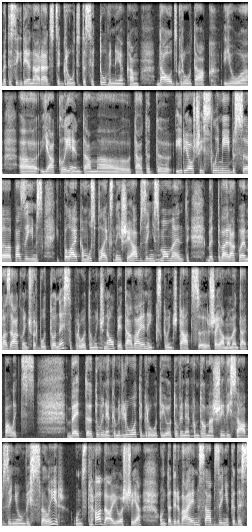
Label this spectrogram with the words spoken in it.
bet es ikdienā redzu, cik grūti tas ir tuviniekam. Daudz grūtāk, jo eh, ja klientam eh, tātad ir jau šīs slimības pazīmes, ik pa laikam uzplaiksnī šie apziņas momenti, bet vairāk vai mazāk viņš varbūt to nesaprot, un viņš nav pie tā vainīgs, ka viņš tāds šajā momentā ir palicis. Bet tuviniekam ir ļoti grūti, jo tuviniekam tomēr šī visa apziņa un viss vēl ir un strādājoši. Ja? Un tad ir vainas apziņa, kad es,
